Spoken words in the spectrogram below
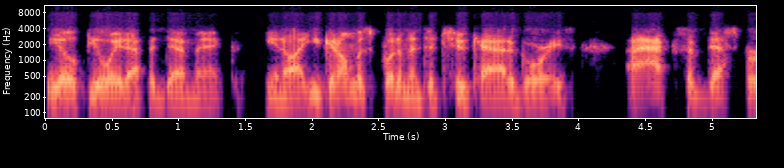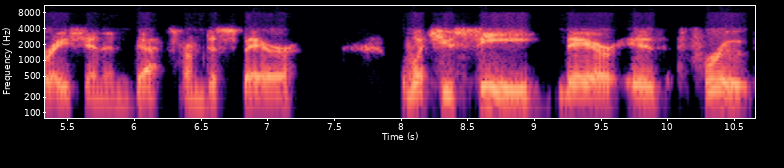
the opioid epidemic, you know, you can almost put them into two categories acts of desperation and deaths from despair. What you see there is fruit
